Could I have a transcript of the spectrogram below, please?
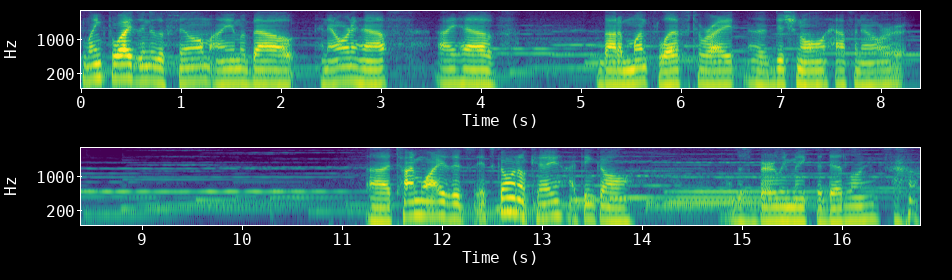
Lengthwise into the film, I am about an hour and a half. I have about a month left to write an additional half an hour. Uh, Time-wise, it's it's going okay. I think I'll I'll just barely make the deadlines.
